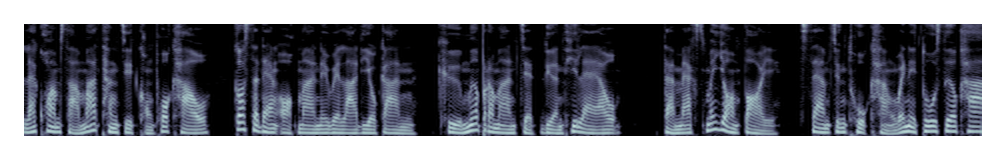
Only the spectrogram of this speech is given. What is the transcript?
และความสามารถทางจิตของพวกเขา ก็แสดงออกมาในเวลาเดียวกัน คือเมื่อประมาณ 7 เดือนที่แล้ว แต่แม็กซ์ไม่ยอมปล่อย แซมจึงถูกขังไว้ในตู้เสื้อผ้า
